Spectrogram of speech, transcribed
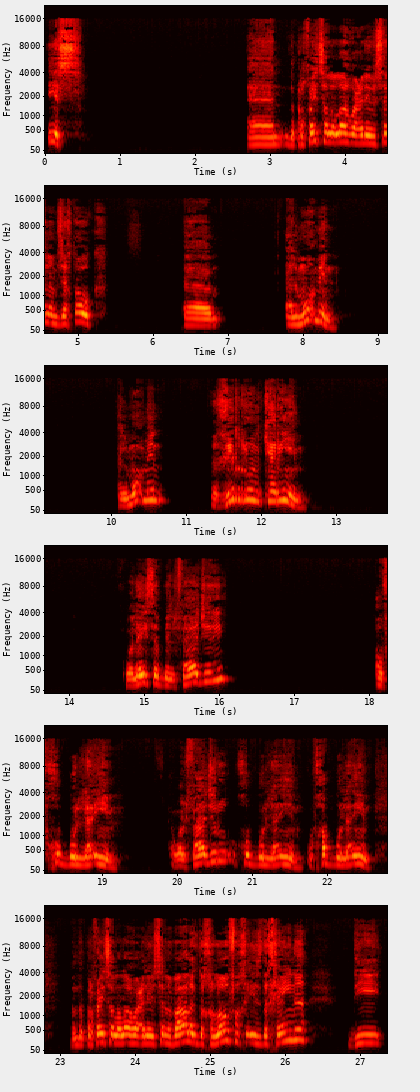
is. En de profeet sallallahu alayhi wasallam zegt ook, uh, al-mu'min, al-mu'min غر كريم وليس بالفاجر of Khubbul La'im. Wal-Fajiru Khubbul La'im. Of. Want de profeet sallallahu alayhi wa sallam, waarlijk de gelovige is degene die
